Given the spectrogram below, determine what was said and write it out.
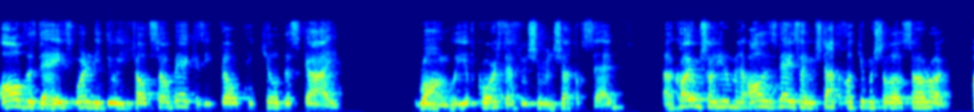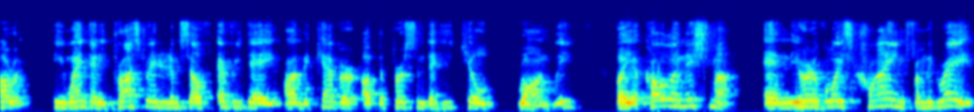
All the days, what did he do? He felt so bad because he felt he killed this guy wrongly, of course. That's what Shimon Shetach said. Uh, all his days, he went and he prostrated himself every day on the kever of the person that he killed wrongly. By Yakola Nishma, and he heard a voice crying from the grave.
